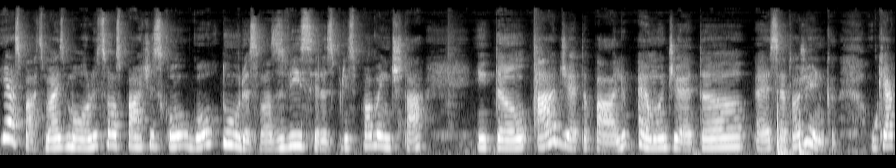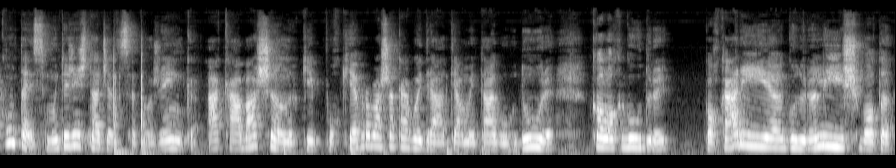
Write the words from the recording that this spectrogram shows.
E as partes mais moles são as partes com gordura, são as vísceras principalmente, tá? Então, a dieta paleo é uma dieta é, cetogênica. O que acontece? Muita gente da dieta cetogênica acaba achando que porque é para baixar carboidrato e aumentar a gordura, coloca gordura porcaria, gordura lixo, bota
